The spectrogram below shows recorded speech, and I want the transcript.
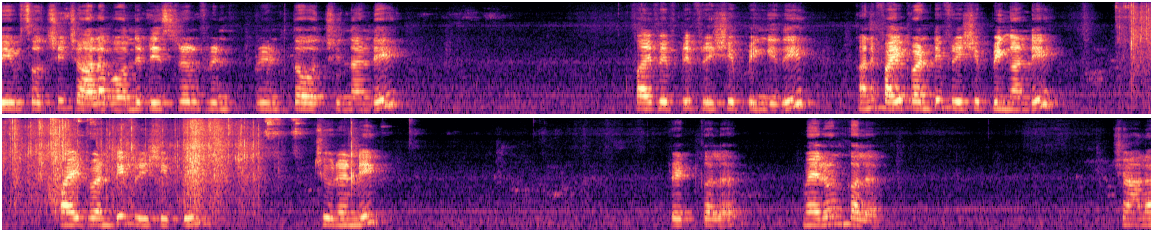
లీవ్స్ వచ్చి చాలా బాగుంది. డిజిటల్ ప్రింట్ ప్రింట్తో వచ్చిందండి. ఫైవ్ ఫిఫ్టీ ఫ్రీ షిప్పింగ్ ఇది. కానీ ఫైవ్ ట్వంటీ ఫ్రీ షిప్పింగ్ అండి. Five twenty free shipping. చూడండి. Red colour maroon colour. చాలా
